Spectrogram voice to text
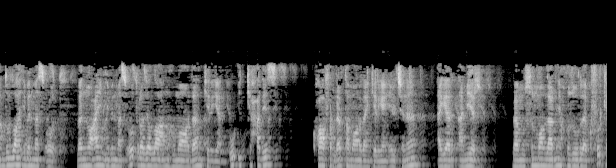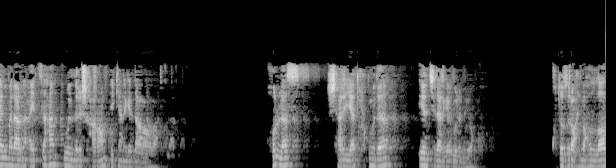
abdulloh ibn masud va nuaym ibn masud roziyallohu anhudan kelgan bu ikki hadis kofirlar tomonidan kelgan elchini agar amir va musulmonlarning huzurida kufr kalimalarini aytsa ham o'ldirish harom ekaniga dalolat qiladi. Xullas shariat hukmida elchilarga o'lim yo'q. Qutuz rohimaulloh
